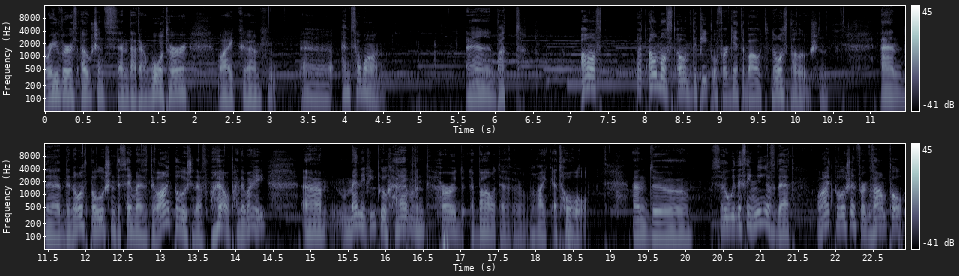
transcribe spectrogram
rivers, oceans, and other water, like um, uh, and so on. And but all of but almost all of the people forget about noise pollution. And uh, the noise pollution, the same as the light pollution as well, by the way, um, many people haven't heard about like at all. And uh, so with the thinking of that, light pollution, for example,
